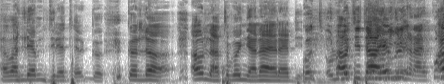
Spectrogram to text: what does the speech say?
Amalidɛm directeur ko ko non aw nacogo ɲana yɛrɛ de. Aw ti taa ka ka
